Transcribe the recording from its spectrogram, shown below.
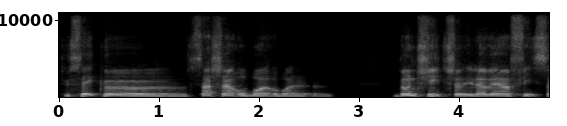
Tu sais que Sacha Doncic, il avait un fils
